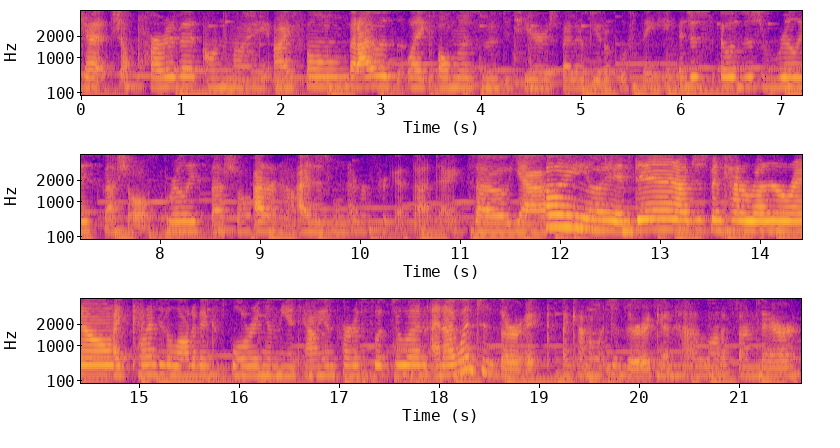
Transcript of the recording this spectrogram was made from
Catch a part of it on my iPhone, but I was like almost moved to tears by their beautiful singing. It just, it was just really special, really special. I don't know. I just will never forget that day. So yeah. Oh, yeah. And then I've just been kind of running around. I kind of did a lot of exploring in the Italian part of Switzerland and I went to Zurich. I kind of went to Zurich and had a lot of fun there.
